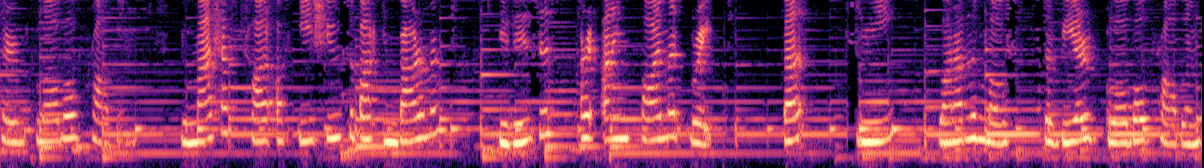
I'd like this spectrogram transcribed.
term global problem, you might have thought of issues about environment, diseases, or unemployment rate. But to me, one of the most severe global problems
